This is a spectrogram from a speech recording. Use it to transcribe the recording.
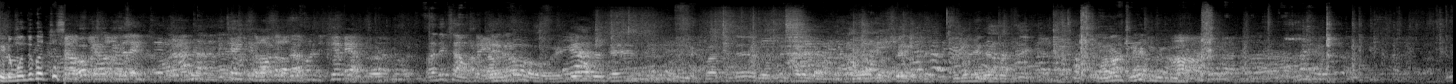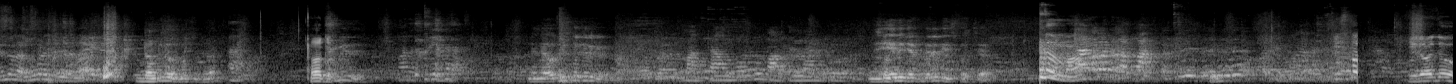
ఇటు ముందుకు వచ్చేసి నేను ఓకే. ఎవరు తీసుకొచ్చారు చెప్తేనే తీసుకొచ్చారు. ఈరోజు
